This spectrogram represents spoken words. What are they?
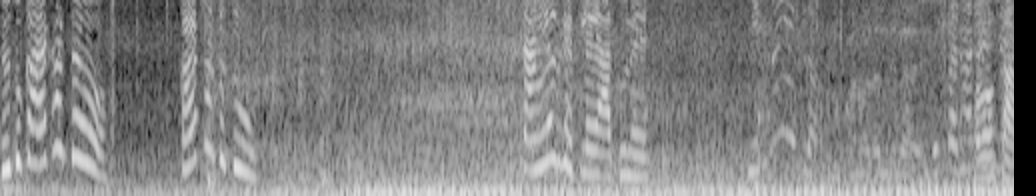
तू तू काय खात? काय खातो तू? चांगलंच घेतलंय आतून आहे मी हो का?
